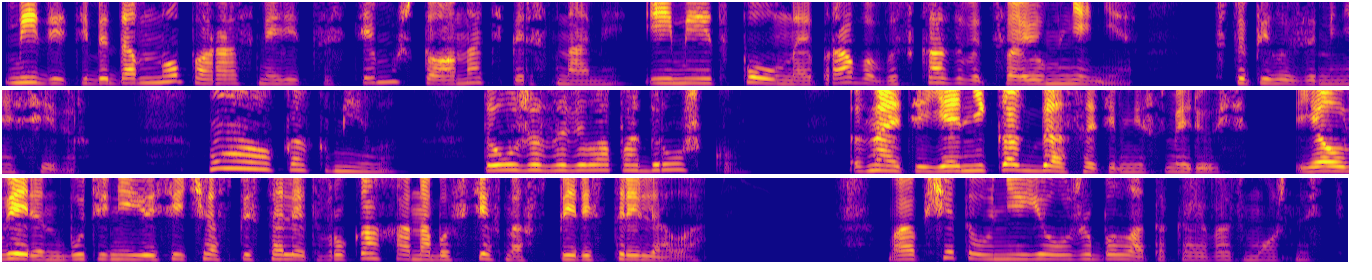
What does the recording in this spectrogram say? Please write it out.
«Миди, тебе давно пора смириться с тем, что она теперь с нами и имеет полное право высказывать свое мнение», — вступила за меня Север. «О, как мило! Ты уже завела подружку?» «Знаете, я никогда с этим не смирюсь. Я уверен, будь у нее сейчас пистолет в руках, она бы всех нас перестреляла». Вообще-то у нее уже была такая возможность.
